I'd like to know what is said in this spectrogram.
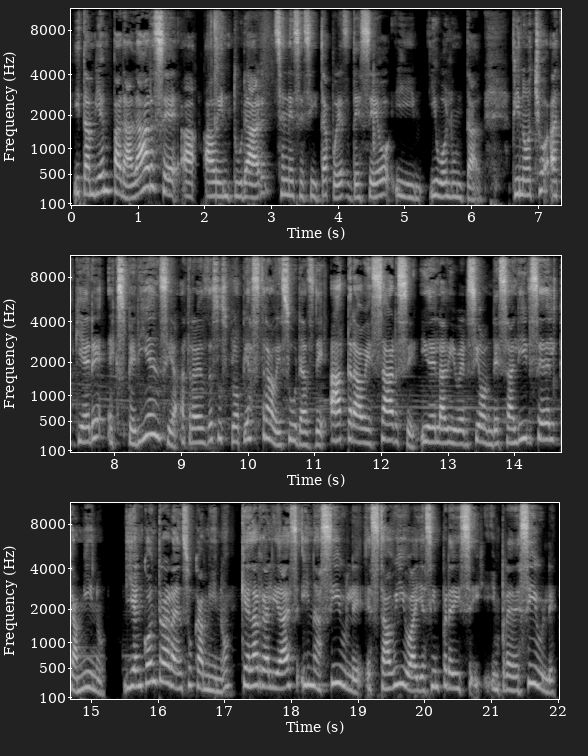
y también para darse a aventurar se necesita pues deseo y, voluntad. Pinocho adquiere experiencia a través de sus propias travesuras, de atravesarse y de la diversión, de salirse del camino y encontrará en su camino que la realidad es inasible, está viva y es impredecible.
